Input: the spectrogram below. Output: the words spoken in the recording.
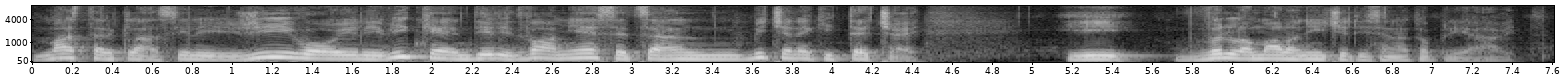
masterclass ili živo ili vikend ili dva mjeseca, bit će neki tečaj. I vrlo malo njih će ti se na to prijaviti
